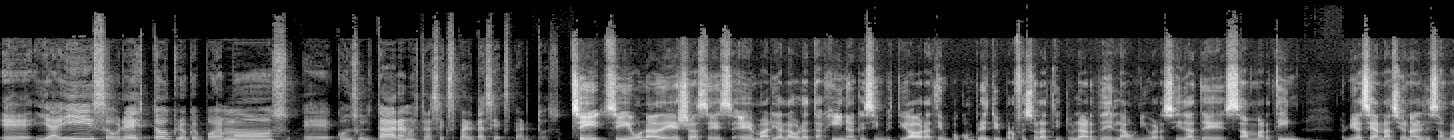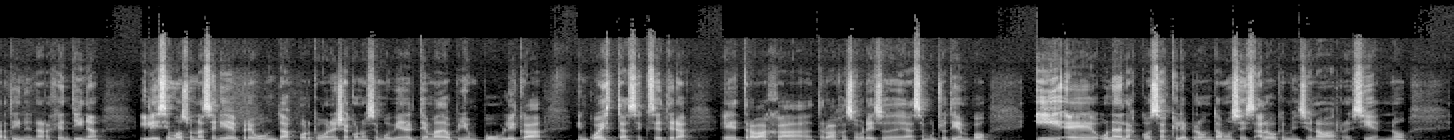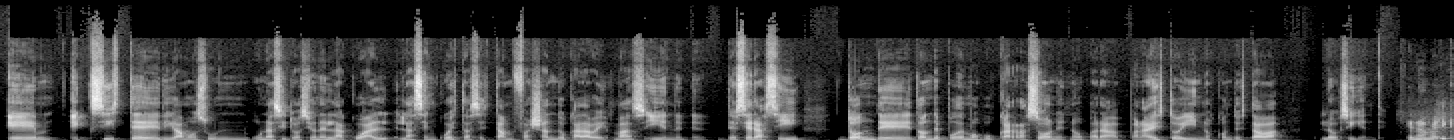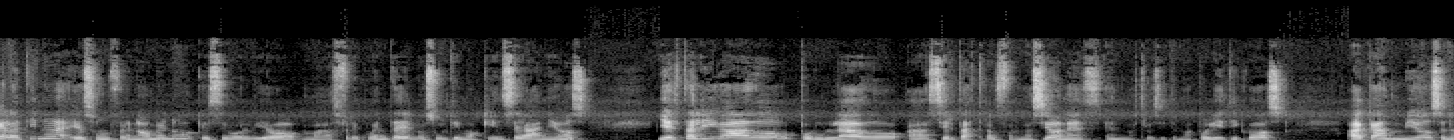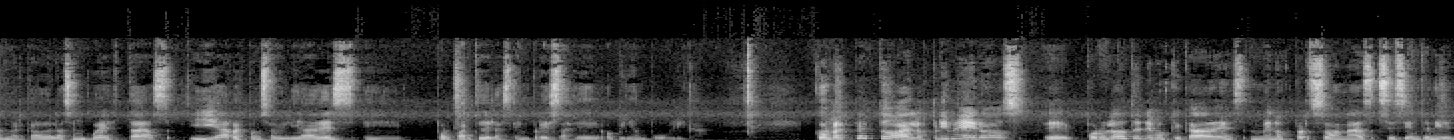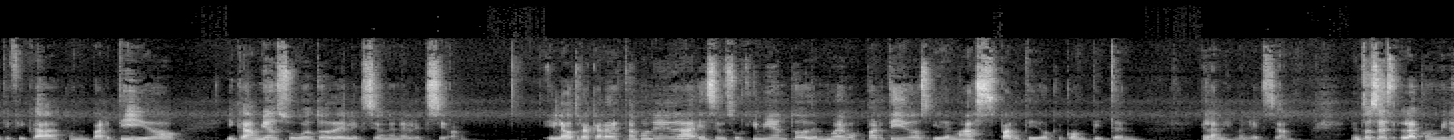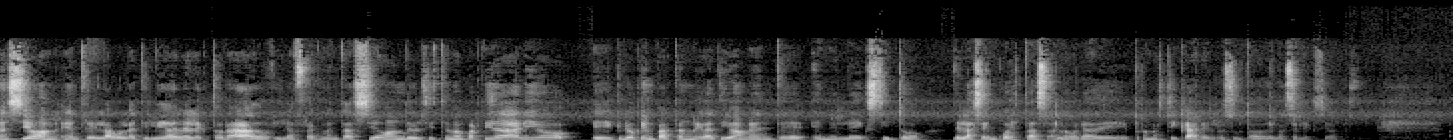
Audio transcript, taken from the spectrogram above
Eh, y ahí sobre esto creo que podemos consultar a nuestras expertas y expertos. Sí, sí, una de ellas es María Laura Tajina, que es investigadora a tiempo completo y profesora titular de la Universidad de San Martín la Universidad Nacional de San Martín en Argentina, y le hicimos una serie de preguntas porque bueno, ella conoce muy bien el tema de opinión pública, encuestas, etc. Eh, trabaja, trabaja sobre eso desde hace mucho tiempo. Y eh, una de las cosas que le preguntamos es algo que mencionabas recién, ¿no? Eh, ¿Existe, digamos, una situación en la cual las encuestas están fallando cada vez más? Y de ser así, ¿dónde, ¿dónde, podemos buscar razones ¿no? para, para esto? Y nos contestaba lo siguiente. En América Latina es un fenómeno que se volvió más frecuente en los últimos 15 años y está ligado, por un lado, a ciertas transformaciones en nuestros sistemas políticos, a cambios en el mercado de las encuestas y a responsabilidades eh, por parte de las empresas de opinión pública. Con respecto a los primeros, eh, por un lado tenemos que cada vez menos personas se sienten identificadas con un partido y cambian su voto de elección en elección. Y la otra cara de esta moneda es el surgimiento de nuevos partidos y de más partidos que compiten en la misma elección. Entonces, la combinación entre la volatilidad del electorado y la fragmentación del sistema partidario eh, creo que impactan negativamente en el éxito de las encuestas a la hora de pronosticar el resultado de las elecciones.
